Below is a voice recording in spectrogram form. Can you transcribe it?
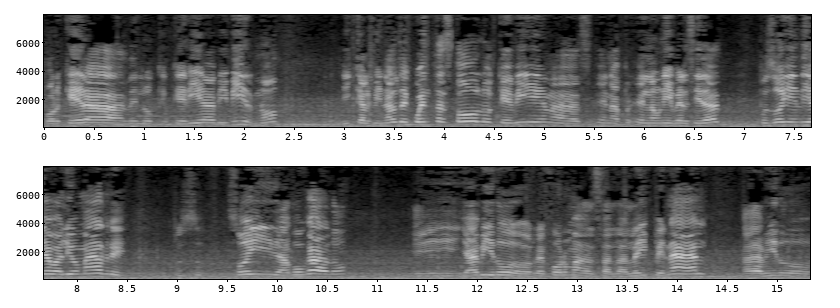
porque era de lo que quería vivir, ¿no? Y que al final de cuentas todo lo que vi en, la, universidad pues hoy en día valió madre. Pues soy abogado, eh, ya ha habido reformas a la ley penal, ha habido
